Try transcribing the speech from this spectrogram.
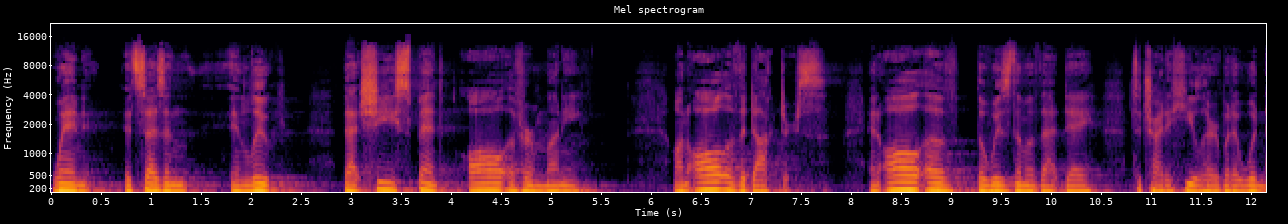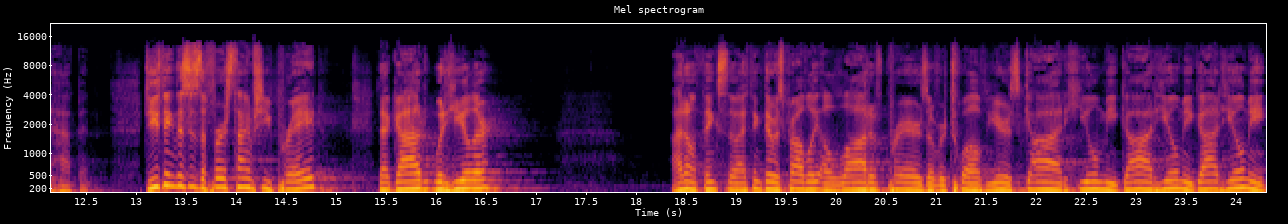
when it says in, in Luke that she spent all of her money on all of the doctors and all of the wisdom of that day to try to heal her, but it wouldn't happen? Do you think this is the first time she prayed that God would heal her? I don't think so. I think there was probably a lot of prayers over 12 years God, heal me. God, heal me. God, heal me.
